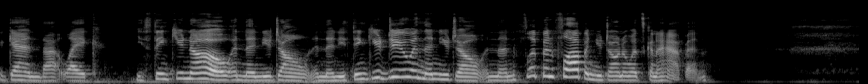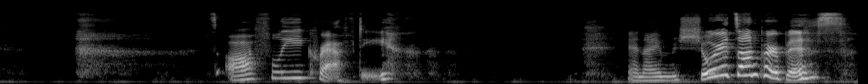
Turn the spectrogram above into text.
Again, that like, You think you know, and then you don't. And then you think you do, and then you don't. And then flip and flop, and you don't know what's going to happen. It's awfully crafty. and I'm sure it's on purpose.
